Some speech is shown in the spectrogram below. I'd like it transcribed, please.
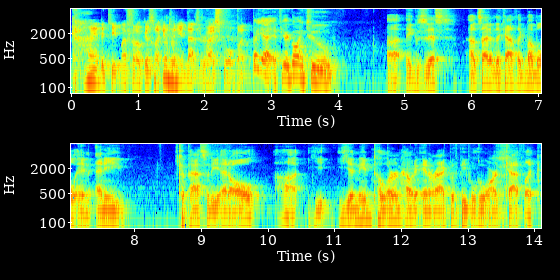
kind of keep my focus. And I continued that through high school, but But yeah, if you're going to uh, exist outside of the Catholic bubble in any capacity at all, uh, y- you need to learn how to interact with people who aren't Catholic.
